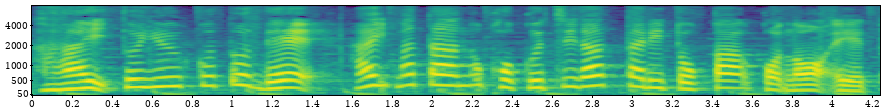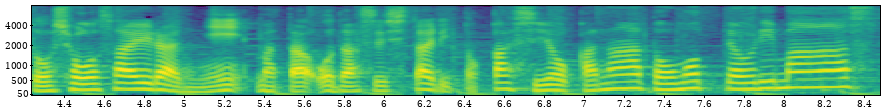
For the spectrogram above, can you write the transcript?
はい、ということで、はい、またあの、告知だったりとか、この、えっ、ー、と、詳細欄にまたお出ししたりとかしようかなと思っております。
